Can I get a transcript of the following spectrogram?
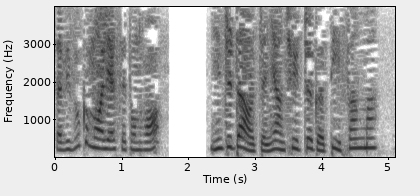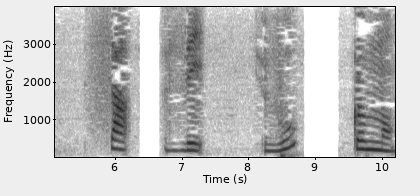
Savez-vous comment aller à cet endroit? 您知道怎样去这个地方吗？Savez-vous comment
